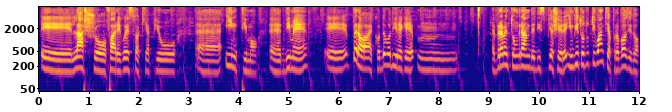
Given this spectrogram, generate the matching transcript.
e lascio fare questo a chi è più eh, intimo eh, di me. però ecco, devo dire che mh, mm, è veramente un grande dispiacere. Invito tutti quanti a proposito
